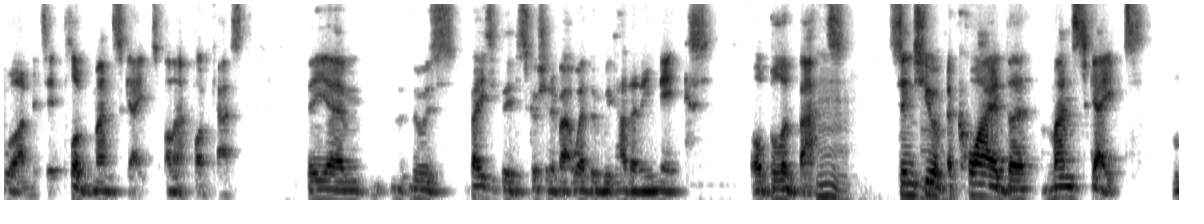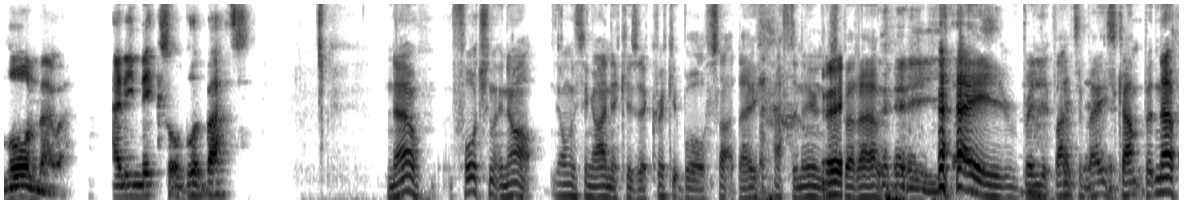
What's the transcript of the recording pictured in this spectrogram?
we'll admit it, plugged Manscaped on our podcast. The um there was basically a discussion about whether we'd had any nicks or bloodbaths Mm. since you have acquired the Manscaped lawnmower. Any nicks or bloodbaths? No, fortunately not. The only thing I nick is a cricket ball Saturday afternoons. Hey. But um, Hey. hey, bring it back to base camp. But no,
